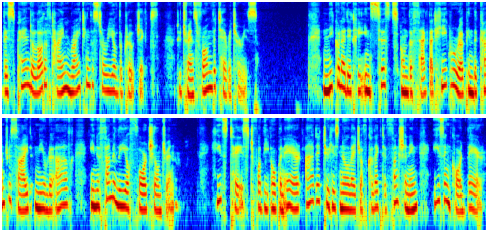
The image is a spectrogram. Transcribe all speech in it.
they spend a lot of time writing the story of the projects to transform the territories. Nicolas Détry insists on the fact that he grew up in the countryside near Le Havre in a family of four children. His taste for the open air, added to his knowledge of collective functioning, is anchored there.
